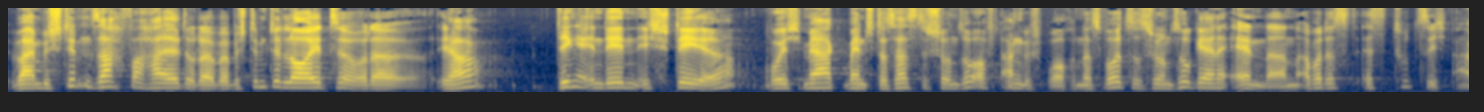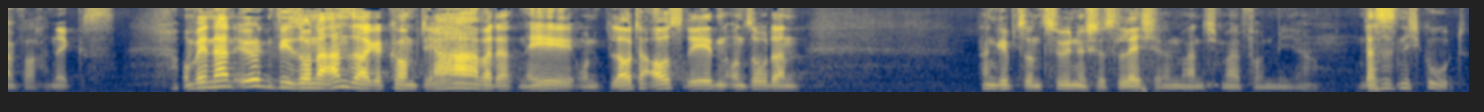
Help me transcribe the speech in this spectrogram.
über einen bestimmten Sachverhalt oder über bestimmte Leute oder ja, Dinge, in denen ich stehe, wo ich merke, Mensch, das hast du schon so oft angesprochen, das wolltest du schon so gerne ändern, aber das, es tut sich einfach nichts. Und wenn dann irgendwie so eine Ansage kommt, ja, aber das, nee, und lauter Ausreden und so, dann, dann gibt es so ein zynisches Lächeln manchmal von mir. Das ist nicht gut.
